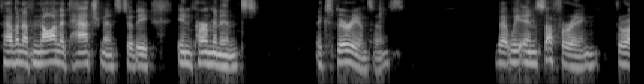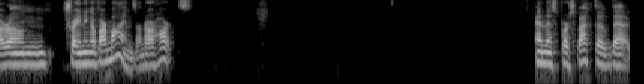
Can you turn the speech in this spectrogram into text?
to have enough non attachments to the impermanent experiences, that we end suffering through our own training of our minds and our hearts. And this perspective that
